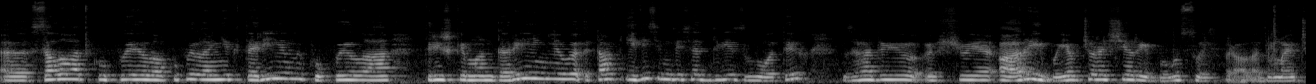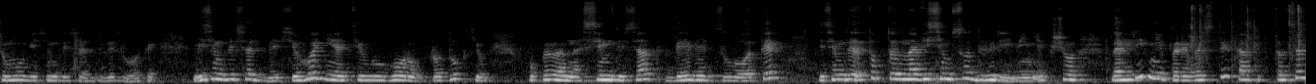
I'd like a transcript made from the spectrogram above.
е, салат купила, купила нектарин, купила трішки мандаринів, так, і 82 злотих. Згадую, що я. А, рибу. Я вчора ще рибу, лосось брала. Думаю, чому 82 злотих? 82. Сьогодні я цілу гору продуктів купила на 79 злотих. І 70 Тобто на 800 гривень. Якщо на гривні перевести, так, то це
